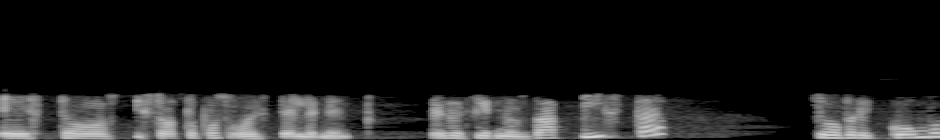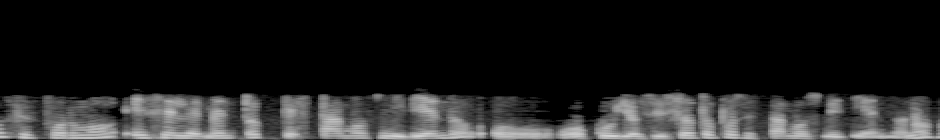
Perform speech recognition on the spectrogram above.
estos isótopos o este elemento. Es decir, nos da pistas sobre cómo se formó ese elemento que estamos midiendo o, cuyos isótopos estamos midiendo, ¿no?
